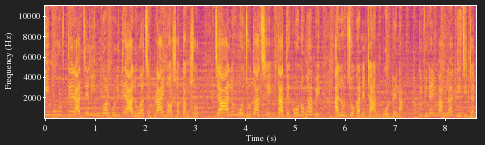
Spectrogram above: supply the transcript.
এই মুহূর্তে রাজ্যের হিমঘরগুলিতে আলু আছে প্রায় ন শতাংশ। যা আলু মজুত আছে, তাতে কোনোভাবে আলুর যোগানে টান পড়বে না। TV nine Bangla digital.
